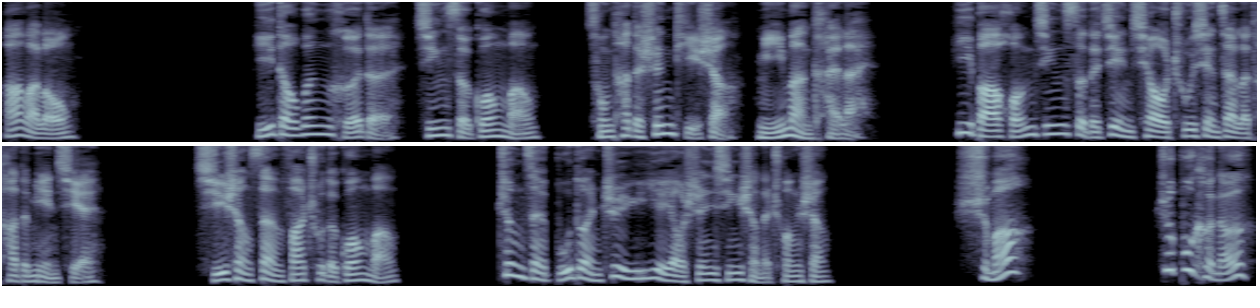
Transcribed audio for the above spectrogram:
阿瓦隆！”一道温和的金色光芒从他的身体上弥漫开来。一把黄金色的剑鞘出现在了他的面前，其上散发出的光芒正在不断治愈叶耀身心上的创伤。什么？这不可能！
